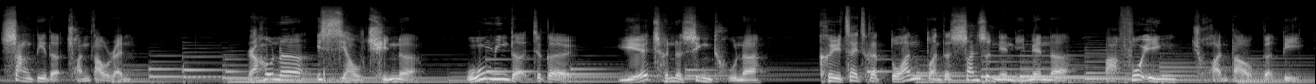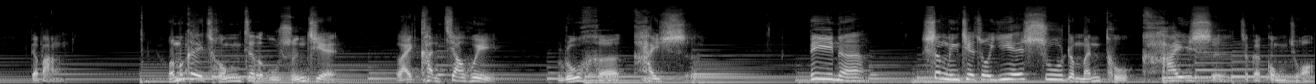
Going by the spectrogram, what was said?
上帝的传道人。然后呢，一小群的无名的这个耶城的信徒呢，可以在这个短短的三十年里面呢，把福音传到各地对吧。我们可以从这个五旬节来看教会如何开始。第一呢，圣灵借着耶稣的门徒开始这个工作，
